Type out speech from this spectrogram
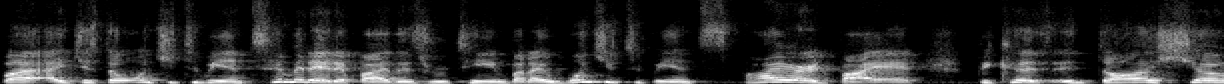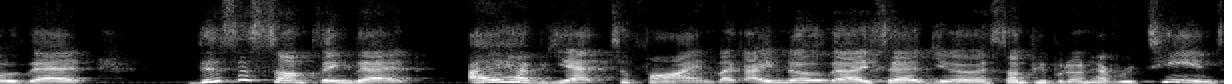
but I just don't want you to be intimidated by this routine, but I want you to be inspired by it because it does show that this is something that I have yet to find. Like I know that I said, you know, some people don't have routines,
